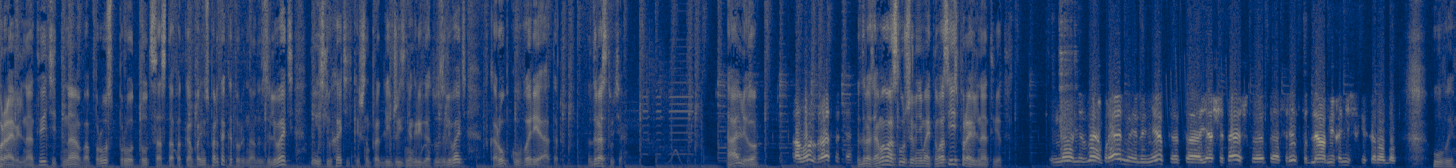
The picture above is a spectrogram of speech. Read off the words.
правильно ответить на вопрос про тот состав от компании «Спартак», который надо заливать, ну, если вы хотите, конечно, продлить жизнь агрегату, заливать в коробку «Вариатор». Здравствуйте. Алло. Алло, здравствуйте. Здравствуйте. А мы вас слушаем внимательно. У вас есть правильный ответ? Ну, не знаю, правильно или нет. Это я считаю, что это средство для механических коробок. Увы.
